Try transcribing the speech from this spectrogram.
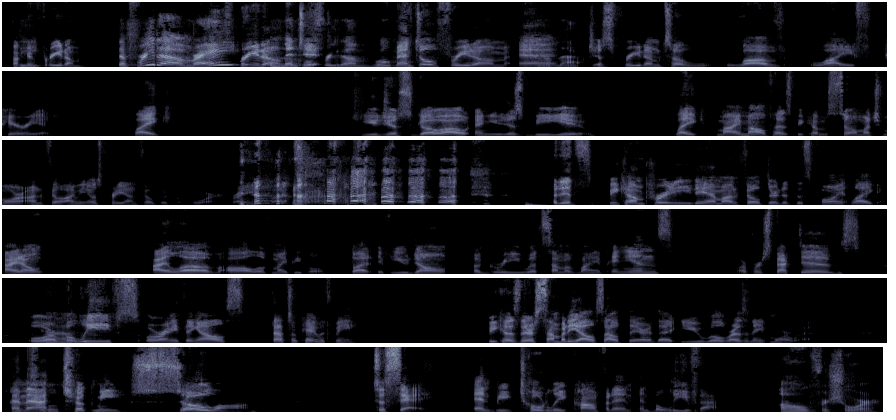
fucking the, freedom, the freedom, right? Freedom, the mental it, freedom, Ooh. mental freedom, and just freedom to love life. Period. Like you just go out and you just be you. Like my mouth has become so much more unfiltered. I mean, it was pretty unfiltered before, right? But, but it's become pretty damn unfiltered at this point. Like I don't I love all of my people, but if you don't agree with some of my opinions or perspectives or yeah. beliefs or anything else, that's okay with me because there's somebody else out there that you will resonate more with. And Absolutely. that took me so long to say and be totally confident and believe that. Oh, for sure.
